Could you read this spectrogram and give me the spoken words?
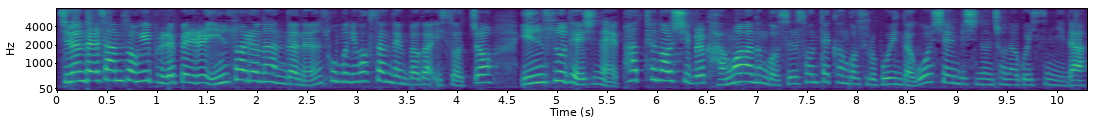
지난달 삼성이 블랙베리를 인수하려는 한다는 소문이 확산된 바가 있었죠. 인수 대신에 파트너십을 강화하는 것을 선택한 것으로 보인다고 CNBC는 전하고 있습니다.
